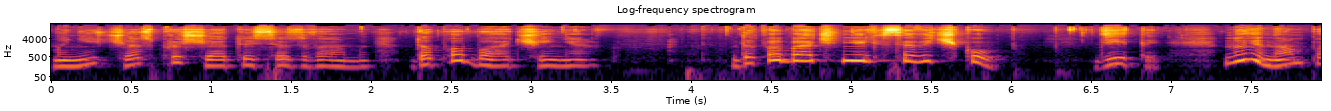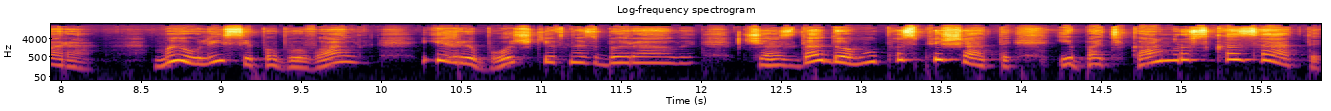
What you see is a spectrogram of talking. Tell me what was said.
мені час прощатися з вами. До побачення. До побачення, лісовичку. Діти, ну і нам пора. Ми у лісі побували і грибочків назбирали. Час додому поспішати і батькам розказати,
